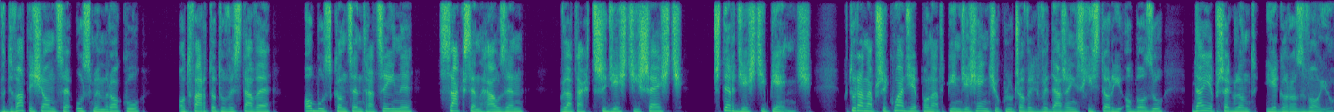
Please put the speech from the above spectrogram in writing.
W 2008 roku otwarto tu wystawę Obóz koncentracyjny Sachsenhausen w latach 36-45, która na przykładzie ponad 50 kluczowych wydarzeń z historii obozu daje przegląd jego rozwoju.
